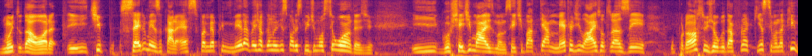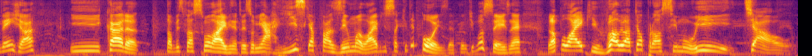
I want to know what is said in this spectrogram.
muito da hora. E, tipo, sério mesmo, cara, essa foi a minha primeira vez jogando Need for Speed Most Wanted. E gostei demais, mano. Se a gente bater a meta de likes, eu trazer o próximo jogo da franquia, semana que vem já. E, cara, talvez faça uma live, né? Talvez eu me arrisque a fazer uma live disso aqui depois, depende de vocês, né? Dropa o like, valeu, até o próximo e tchau!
